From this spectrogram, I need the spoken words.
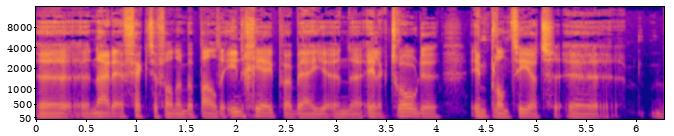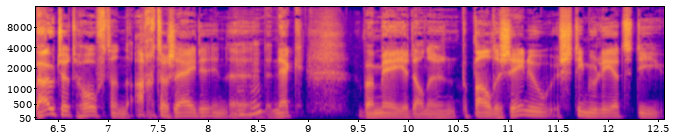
Uh, naar de effecten van een bepaalde ingreep, waarbij je een elektrode implanteert buiten het hoofd, aan de achterzijde in mm -hmm. de nek, waarmee je dan een bepaalde zenuw stimuleert die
